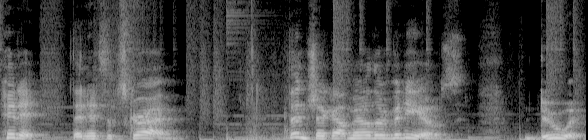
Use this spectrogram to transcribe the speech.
Hit it, then hit subscribe. Then check out my other videos. Do it.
